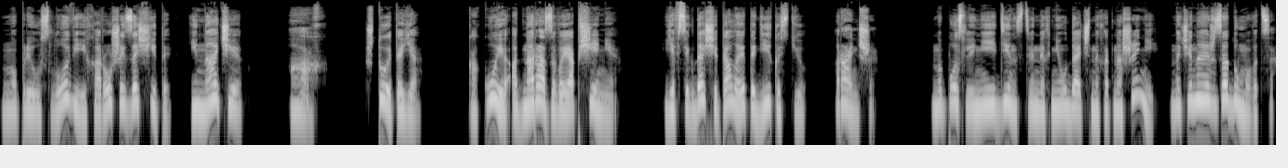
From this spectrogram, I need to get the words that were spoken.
Но при условии хорошей защиты. Иначе... Ах, что это я? Какое одноразовое общение? Я всегда считала это дикостью. Раньше но после неединственных неудачных отношений начинаешь задумываться,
